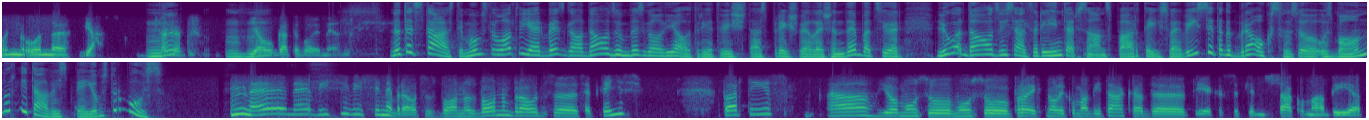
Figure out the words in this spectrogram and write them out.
Un, un jā, tagad nu, mm -hmm. jau gatavojamies. Nu tad stāsti, mums te Latvijā ir bezgalīgi daudz un bezgalīgi jautri iet visas tās priekšvēlēšana debats, jo ir ļoti daudz visāds arī interesants partijas. Vai visi tagad brauks uz, uz Bonu rītā, visi pie jums tur būs? Nē, nē, visi, visi nebrauc uz Bonu. Uz Bonu brauc uh, septiņas partijas, jo mūsu, mūsu projekta nolikumā bija tā, ka tie, kas septiņas sākumā bija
